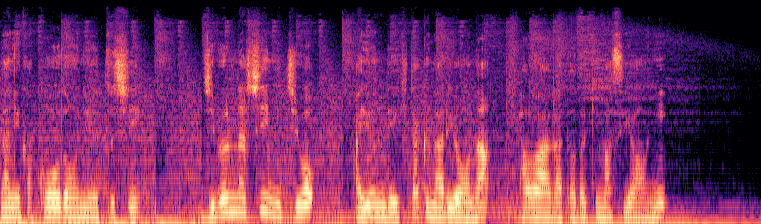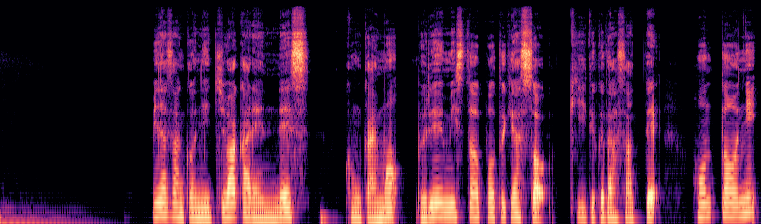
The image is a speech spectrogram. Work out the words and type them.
何か行動に移し自分らしい道を歩んでいきたくなるようなパワーが届きますように。皆さんこんにちはカレンです。今回もブルーミストポッドキャスト聞いてくださって本当に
